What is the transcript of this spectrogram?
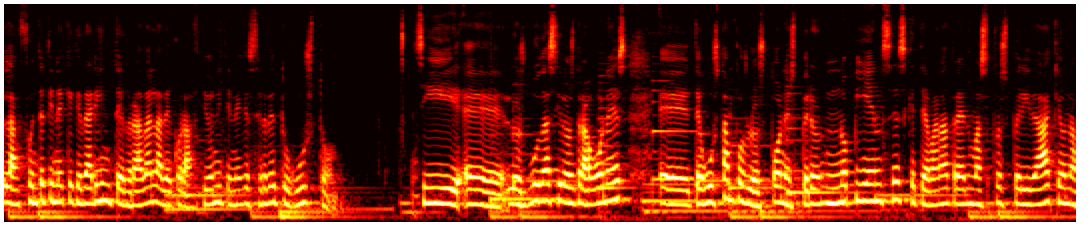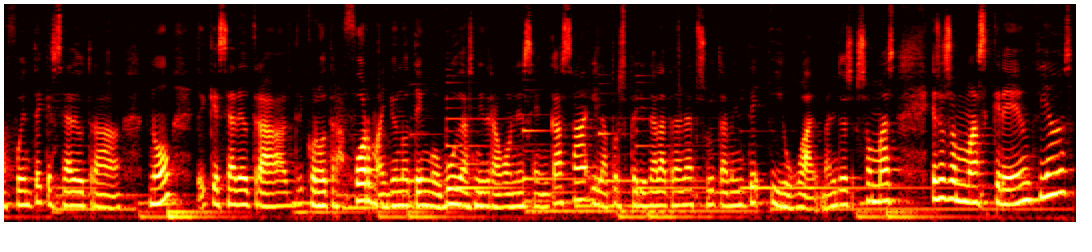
la fuente tiene que quedar integrada en la decoración y tiene que ser de tu gusto. Si eh, los budas y los dragones eh, te gustan, pues los pones, pero no pienses que te van a traer más prosperidad que una fuente que sea de otra, ¿no? Que sea de otra, con otra forma. Yo no tengo budas ni dragones en casa y la prosperidad la traen absolutamente igual, Entonces son más, son más creencias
